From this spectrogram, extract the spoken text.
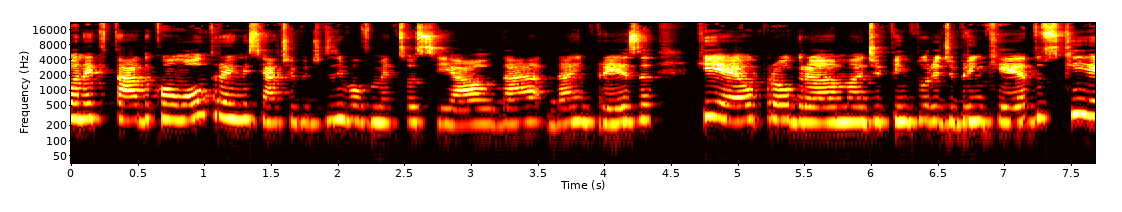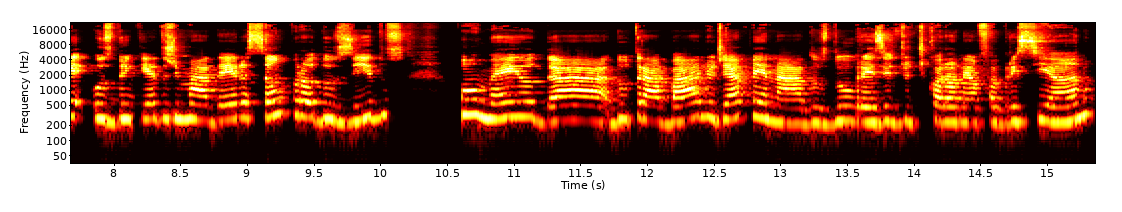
conectado com outra iniciativa de desenvolvimento social da, da empresa, que é o programa de pintura de brinquedos, que os brinquedos de madeira são produzidos por meio da, do trabalho de apenados do presídio de Coronel Fabriciano,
